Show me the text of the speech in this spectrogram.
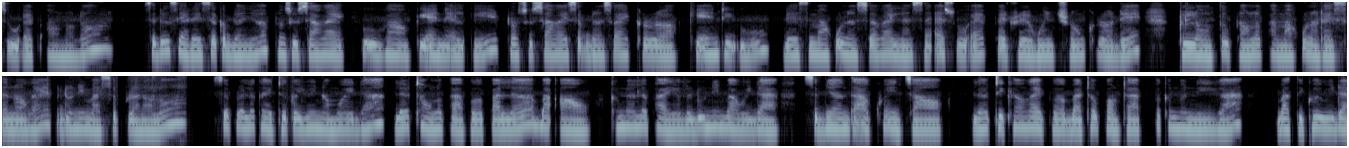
SOF အောင်နော်လော စဒုစရတဲ့စကပလန်ရပလုံစုစားကိုင်ဟူကောင် KNLA ပလုံစုစားကိုင်စပဒန်ဆိုင်ကရ KNDU ဒေစမခုလန်ဆာကိုင်လန်ဆန် SOF Federal Wind Drone ကရတဲ့ကလုံတုတ်ပလောင်လဖမှာခုလန်ထိုင်စနောကိုင်ပဒုနိမစပရနော်လောစပရလက်ခိုင်တကရွေးနမွေတာလက်ထောင်လက်ဖာပပါလဘအောင်ခမနလက်ဖာရလဒုနိမဝိတာစပြန်တာအခွင့်ချောင်းလက်တိခန့်ကိုင်ပဘထုတ်ပေါတာပကမနီကဘာတိခွေဝိတာ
